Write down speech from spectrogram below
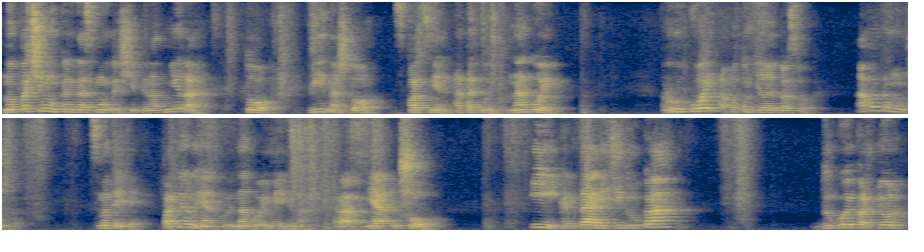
Но почему, когда смотришь чемпионат мира, то видно, что спортсмен атакует ногой, рукой, а потом делает бросок. А потому что, смотрите, партнер меня атакует ногой медленно. Раз, я ушел. И когда летит рука, другой партнер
